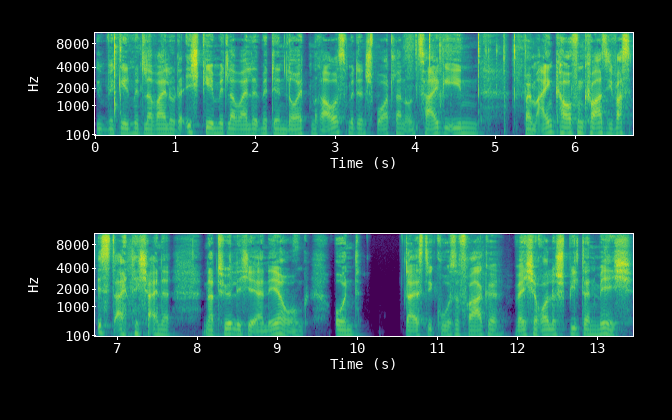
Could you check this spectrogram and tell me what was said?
wir gehen mittlerweile oder ich gehe mittlerweile mit den Leuten raus, mit den Sportlern und zeige ihnen beim Einkaufen quasi, was ist eigentlich eine natürliche Ernährung? Und da ist die große Frage, welche Rolle spielt denn Milch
